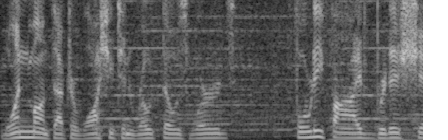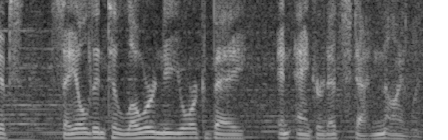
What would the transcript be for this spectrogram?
One month after Washington wrote those words, 45 British ships sailed into lower New York Bay and anchored at Staten Island.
